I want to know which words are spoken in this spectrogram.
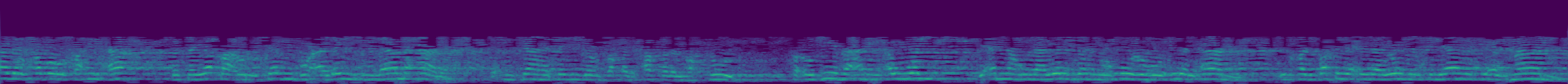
هذا الخبر صحيحا فسيقع الكذب عليه لا محالة وإن كان كذبا فقد حصل المقصود. فأجيب عن الأول بأنه لا يلزم وقوعه إلى الآن. إذ قد بقي إلى يوم القيامة أزمان.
